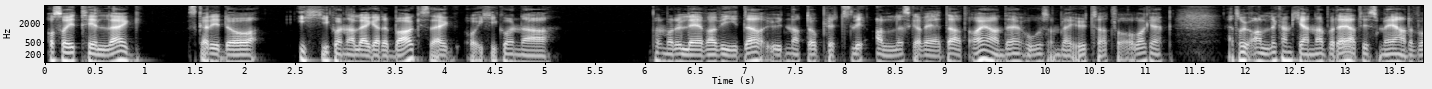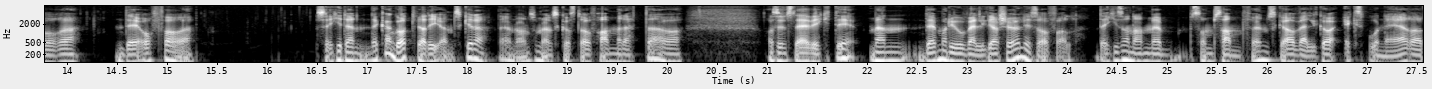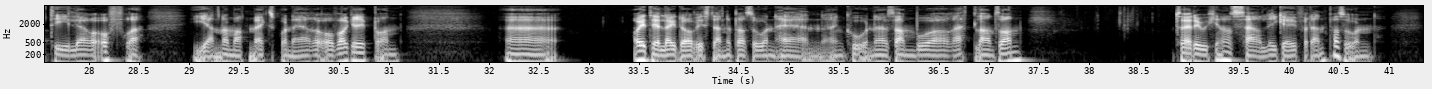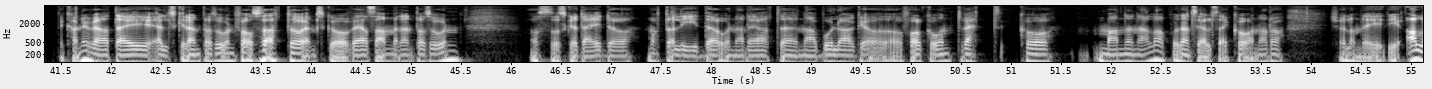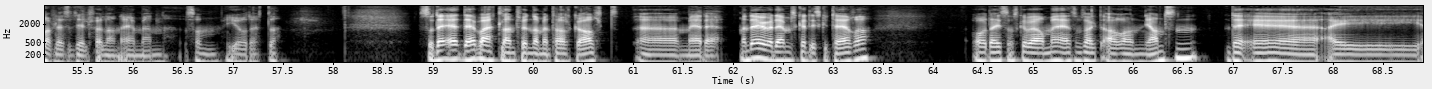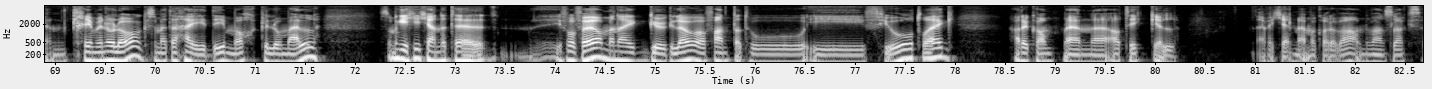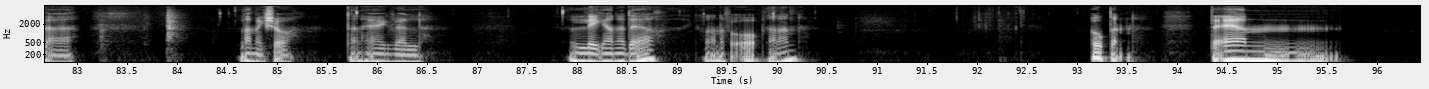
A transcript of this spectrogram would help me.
og så i tillegg skal de da ikke kunne legge det bak seg og ikke kunne på en måte leve videre uten at da plutselig alle skal vite at å ja, det er hun som ble utsatt for overgrep. Jeg tror alle kan kjenne på det, at hvis vi hadde vært det offeret, så ikke den Det kan godt være de ønsker det. Det er noen som ønsker å stå fram med dette og, og syns det er viktig, men det må de jo velge sjøl, i så fall. Det er ikke sånn at vi som samfunn skal velge å eksponere tidligere ofre gjennom at vi eksponerer overgriperen. Eh, og i tillegg, da, hvis denne personen har en, en kone, samboer, et eller annet sånt, så er det jo ikke noe særlig gøy for den personen. Det kan jo være at de elsker den personen fortsatt og ønsker å være sammen med den personen, og så skal de da måtte lide under det at eh, nabolaget og folk rundt vet hva mannen, eller potensielt sett kona, da, selv om det i de aller fleste tilfellene er menn som gjør dette. Så det, det er bare et eller annet fundamentalt galt uh, med det. Men det er jo det vi skal diskutere. Og de som skal være med, er som sagt Aron Jansen. Det er ei, en kriminolog som heter Heidi Mork Lomell, som jeg ikke kjenner til fra før, men jeg googla og fant at hun i fjor, tror jeg, hadde kommet med en eh, artikkel Jeg vet ikke helt med meg hva det var, om det var en slags uh, La meg se. Den har jeg vel liggende der. Går det an å få åpna den? Open. Det er en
